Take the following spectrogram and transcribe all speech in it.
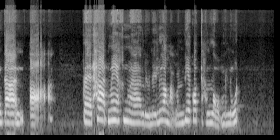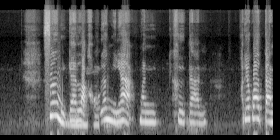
ำการอ่า แปรธาตุแม่ขึ้นมา หรือในเรื่องอะ มันเรียกว่าการหลอมมนุษย์ ซึ่งแกนหลักของเรื่องนี้อะมันคือการเขาเรียกว่าการ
